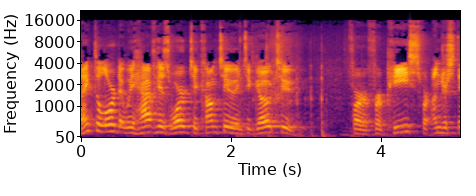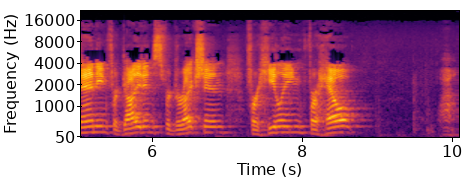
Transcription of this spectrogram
Thank the Lord that we have His Word to come to and to go to for, for peace, for understanding, for guidance, for direction, for healing, for help. Wow,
